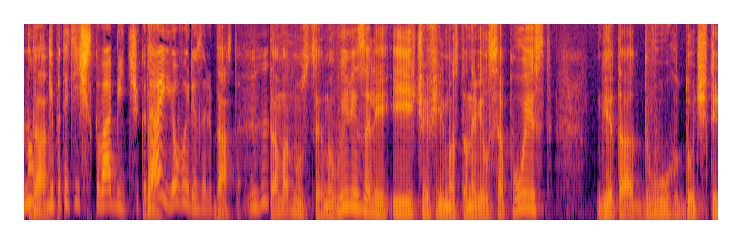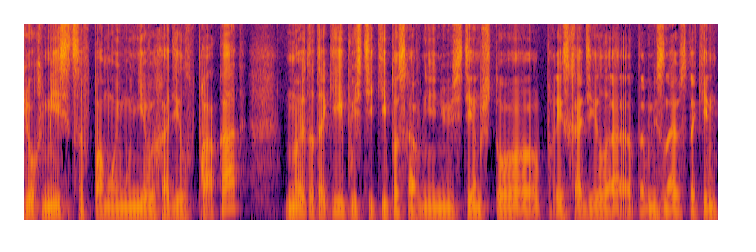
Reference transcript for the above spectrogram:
ну, да. гипотетического обидчика, да, да? ее вырезали да. просто. Угу. Там одну сцену вырезали, и еще фильм «Остановился поезд», где-то от двух до четырех месяцев, по-моему, не выходил в прокат. Но это такие пустяки по сравнению с тем, что происходило, там, не знаю, с таким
